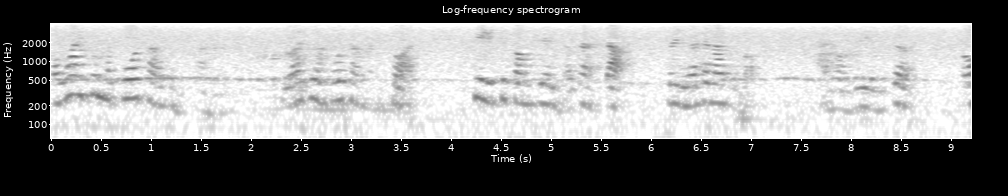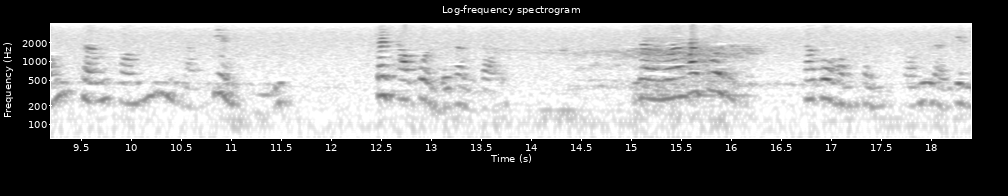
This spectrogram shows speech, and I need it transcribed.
红外线的波长很长，紫外线的波长很短，这一次中间你都看得到，所以你会看到什么？彩虹的颜色，红橙黄绿蓝靛紫，再超过你就看不到了，知道了吗？超过？超过红橙黄绿蓝靛紫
